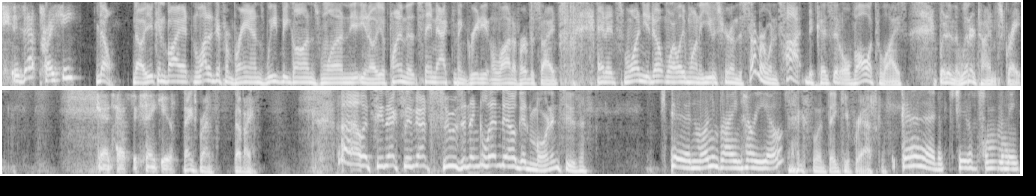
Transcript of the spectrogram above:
Is that pricey? No. No, you can buy it a lot of different brands. Weed B Gon's one. You, you know, you'll find the same active ingredient in a lot of herbicides. And it's one you don't really want to use here in the summer when it's hot because it'll volatilize. But in the wintertime, it's great. Fantastic. Thank you. Thanks, Brian. Bye bye. Uh, let's see. Next, we've got Susan in Glendale. Good morning, Susan. Good morning, Brian. How are you? Excellent. Thank you for asking. Good. It's beautiful morning.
